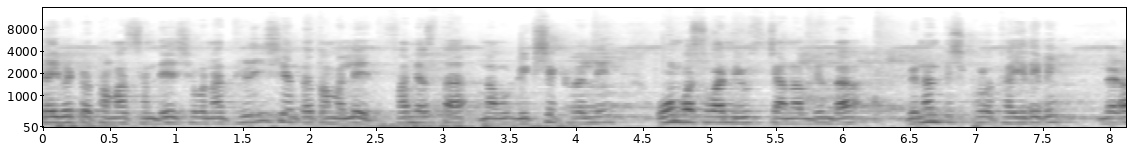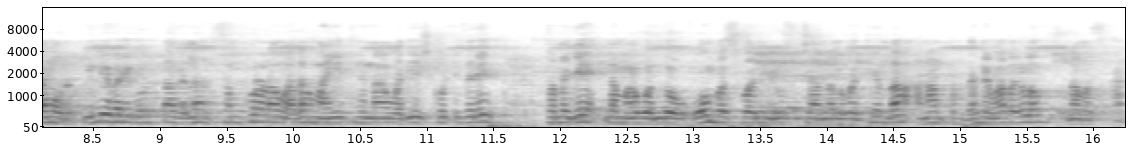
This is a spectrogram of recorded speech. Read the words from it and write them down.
ದಯವಿಟ್ಟು ತಮ್ಮ ಸಂದೇಶವನ್ನು ತಿಳಿಸಿ ಅಂತ ತಮ್ಮಲ್ಲಿ ಸಮಸ್ತ ನಾವು ವೀಕ್ಷಕರಲ್ಲಿ ಓಂ ಬಸವ ನ್ಯೂಸ್ ಚಾನಲ್ದಿಂದ ವಿನಂತಿಸಿಕೊಳ್ತಾ ಇದ್ದೀವಿ. ಮೇಡಮ್ ಅವರು, ಇಲ್ಲಿವರೆಗೂ ತಾವೆಲ್ಲ ಸಂಪೂರ್ಣವಾದ ಮಾಹಿತಿಯನ್ನು ಒದಗಿಸಿಕೊಟ್ಟಿದ್ದೀರಿ. ತಮಗೆ ನಮ್ಮ ಒಂದು ಓಂ ಬಸವ ನ್ಯೂಸ್ ಚಾನಲ್ ವತಿಯಿಂದ ಅನಂತ ಧನ್ಯವಾದಗಳು. ನಮಸ್ಕಾರ.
